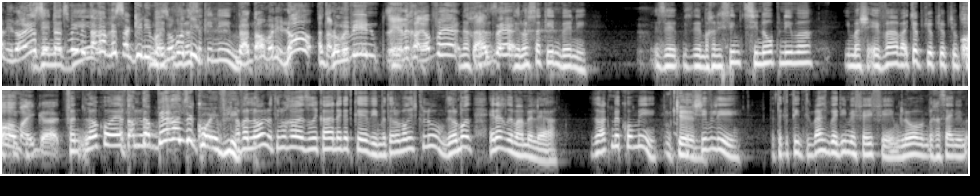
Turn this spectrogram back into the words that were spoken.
אני לא אשים את עצמי. מתחת לסכינים, עזוב זה לא אותי. סכינים. ואתה אומר לי, לא, אתה לא מבין, זה יהיה לך יפה, נכון. זה לא סכין, בני. זה, מכניסים צינור פנימה עם משאבה, וצ'ופ צ'ופ צ'ופ צ'ופ. צ'ופ. oh my god. פנ- לא כואב אתה. מדבר על זה, כואב לי. אבל לא, נותנים לך זריקה נגד כאבים, ואתה לא מרגיש כלום. זה לא מרגיש, אין החלמה מלאה. זה רק מקומי. כן. תקשיב לי, אתה תלבש בגדים יפהפיים, לא מכנסיים עם...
